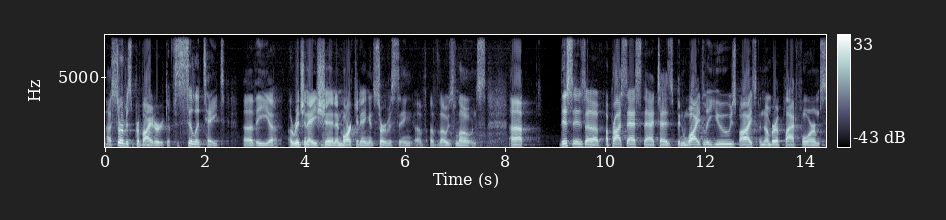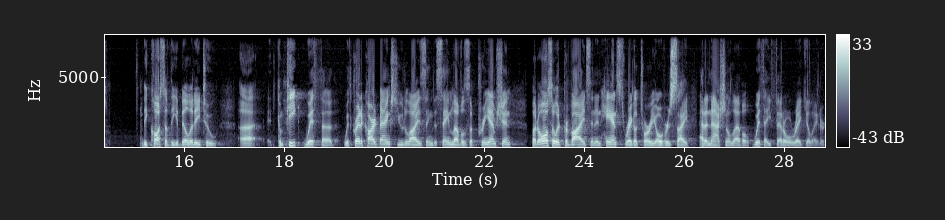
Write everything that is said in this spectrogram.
a service provider to facilitate uh, the uh, origination and marketing and servicing of, of those loans. Uh, this is a, a process that has been widely used by a number of platforms because of the ability to uh, compete with, uh, with credit card banks utilizing the same levels of preemption, but also it provides an enhanced regulatory oversight at a national level with a federal regulator,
